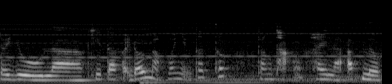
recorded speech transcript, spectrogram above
Cho dù là khi ta phải đối mặt với những thách thức, căng thẳng hay là áp lực.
